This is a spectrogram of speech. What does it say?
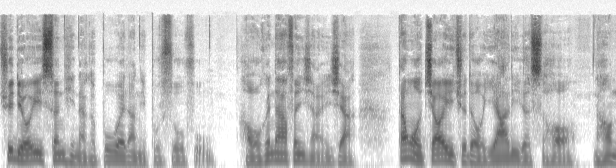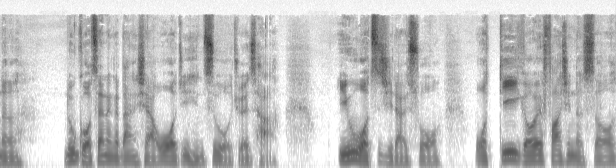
去留意身体哪个部位让你不舒服。好，我跟大家分享一下，当我交易觉得有压力的时候，然后呢，如果在那个当下我进行自我觉察，以我自己来说。我第一个会发现的时候，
